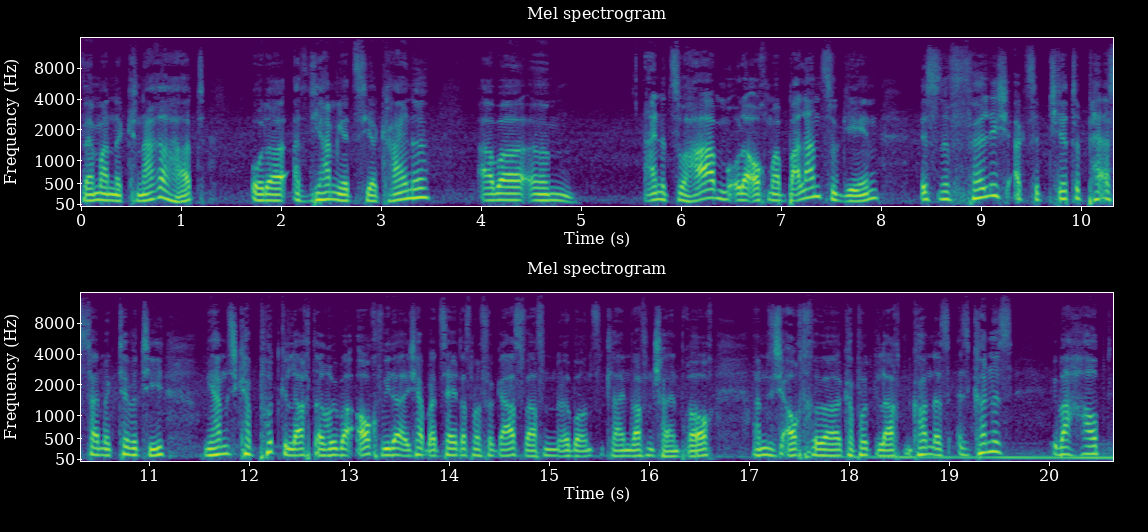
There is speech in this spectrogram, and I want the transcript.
wenn man eine Knarre hat oder, also die haben jetzt hier keine, aber ähm, eine zu haben oder auch mal ballern zu gehen, ist eine völlig akzeptierte Pastime Activity. Die haben sich kaputt gelacht darüber auch wieder. Ich habe erzählt, dass man für Gaswaffen äh, bei uns einen kleinen Waffenschein braucht. Haben sich auch darüber kaputt gelacht und konnten das, also sie können es überhaupt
